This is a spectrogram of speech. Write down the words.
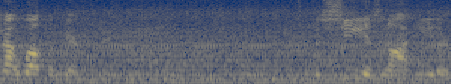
You're not welcome here. But she is not either.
